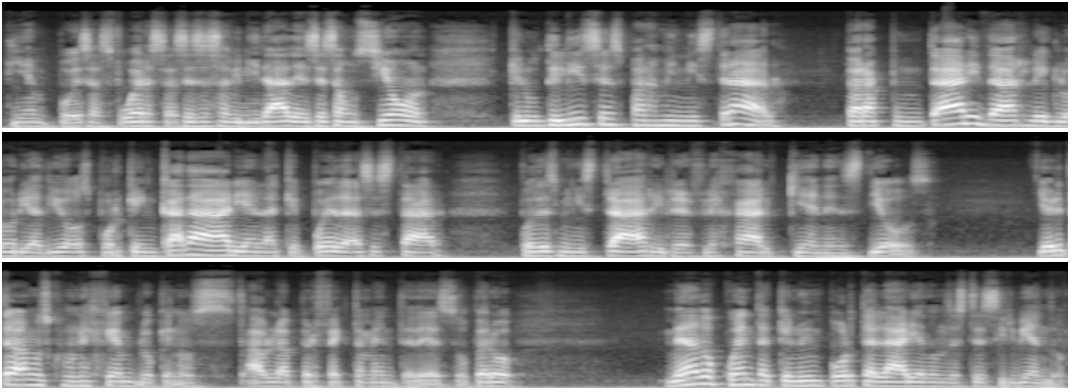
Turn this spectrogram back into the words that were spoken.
tiempo, esas fuerzas, esas habilidades, esa unción, que lo utilices para ministrar, para apuntar y darle gloria a Dios, porque en cada área en la que puedas estar, puedes ministrar y reflejar quién es Dios. Y ahorita vamos con un ejemplo que nos habla perfectamente de eso, pero me he dado cuenta que no importa el área donde estés sirviendo,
